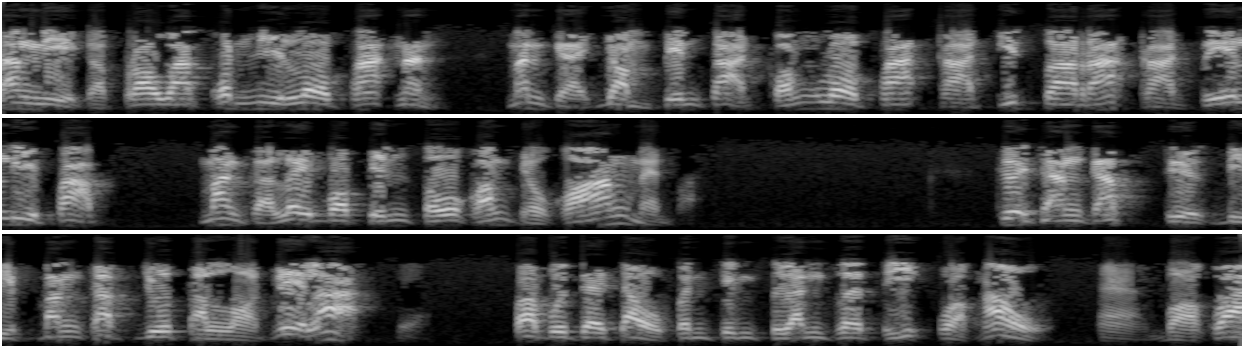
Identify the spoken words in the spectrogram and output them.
ทั้งนี้ก็เพราะว่าคนมีโลภะนั่นมันก็ย่อมเป็นธาตุของโลภะขาดอิสระขาดเสรีภาพ มันก็เลยบ่เป็นโตของเจ้าของแม่นบ่คือจังกับถูกบีบบังคับอยู่ตลอดเวลาพระพุทธเจ้าเป็นจึงเตือนสติพวกเฮาอ่าบอกว่า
